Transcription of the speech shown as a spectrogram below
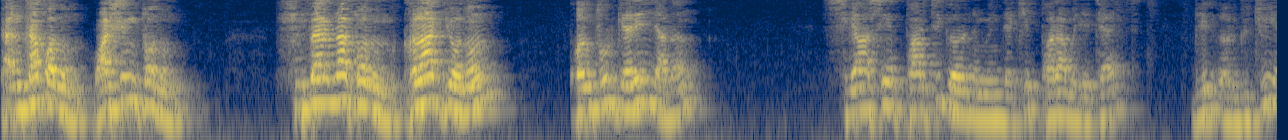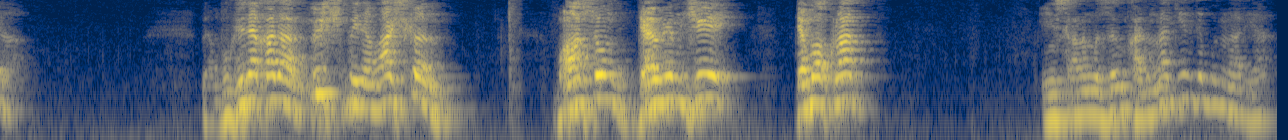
Pentagon'un, Washington'un, Süper NATO'nun, Gladio'nun, kontur gerillanın siyasi parti görünümündeki paramiliter bir örgütü ya. Ve bugüne kadar 3000'in aşkın masum, devrimci, demokrat insanımızın kanına girdi bunlar ya.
